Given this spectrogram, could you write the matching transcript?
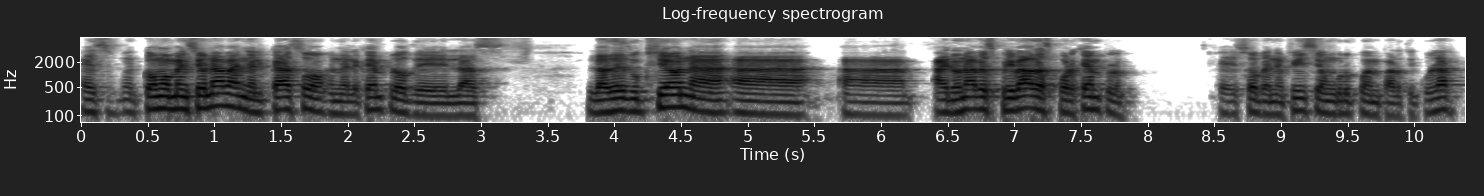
es como mencionaba en el caso, en el ejemplo de las la deducción a, aeronaves privadas, por ejemplo. Eso beneficia a un grupo en particular.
